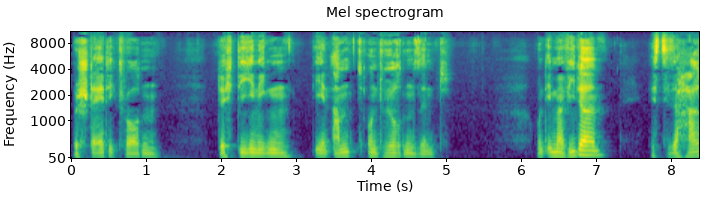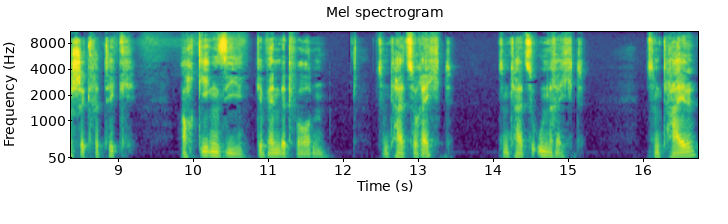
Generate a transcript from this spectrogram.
bestätigt worden durch diejenigen, die in Amt und Würden sind. Und immer wieder ist diese harsche Kritik auch gegen sie gewendet worden, zum Teil zu Recht, zum Teil zu Unrecht, zum Teil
